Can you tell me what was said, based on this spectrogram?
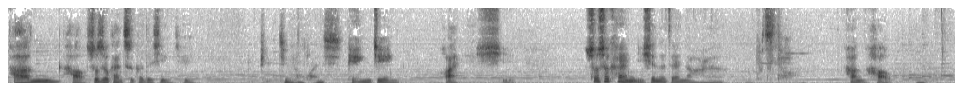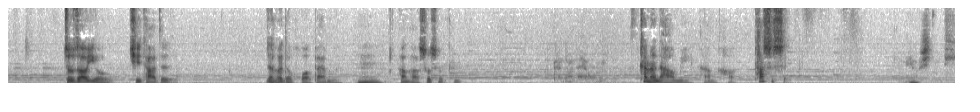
很好，说说看此刻的心情。平静和欢喜。平静、欢喜。说说看你现在在哪儿啊？不知道。很好。周遭有其他的任何的伙伴吗？嗯，很好，说说看。看到奈奥米看到哪奥米，很好。他是谁？没有形体。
